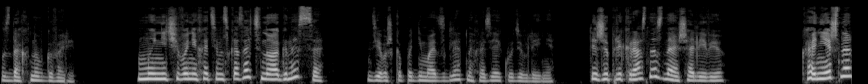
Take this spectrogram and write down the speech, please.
вздохнув, говорит. «Мы ничего не хотим сказать, но Агнесса...» Девушка поднимает взгляд на хозяйку удивления. «Ты же прекрасно знаешь Оливию». «Конечно»,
